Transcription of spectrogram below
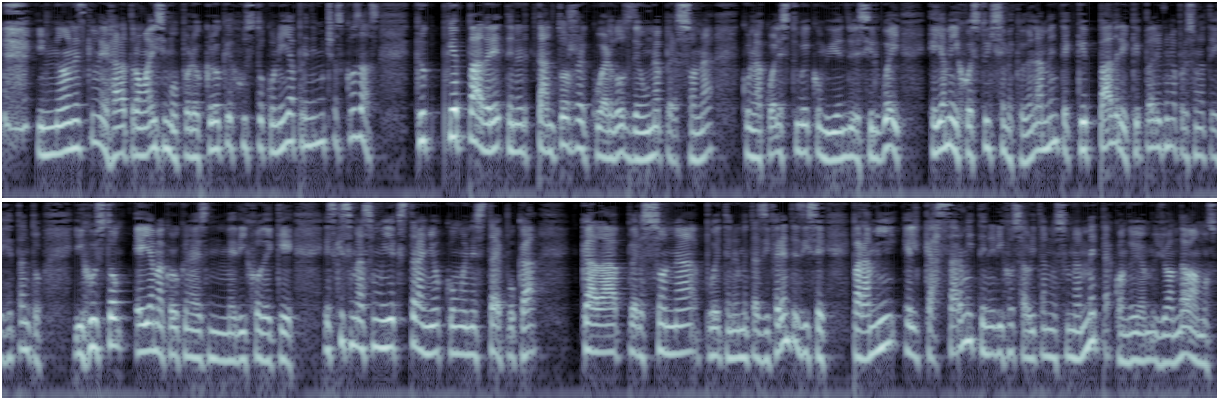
y no, no es que me dejara traumadísimo, pero creo que justo con ella aprendí muchas cosas. Creo que padre tener tantos recuerdos de una persona con la cual estuve conviviendo y decir, güey, ella me dijo esto y se me quedó en la mente, qué padre, qué padre que una persona te deje tanto. Y justo ella me acuerdo que una vez me dijo de que es que se me hace muy extraño como en esta época cada persona puede tener metas diferentes. Dice, para mí el casarme y tener hijos ahorita no es una meta. Cuando yo, andábamos,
